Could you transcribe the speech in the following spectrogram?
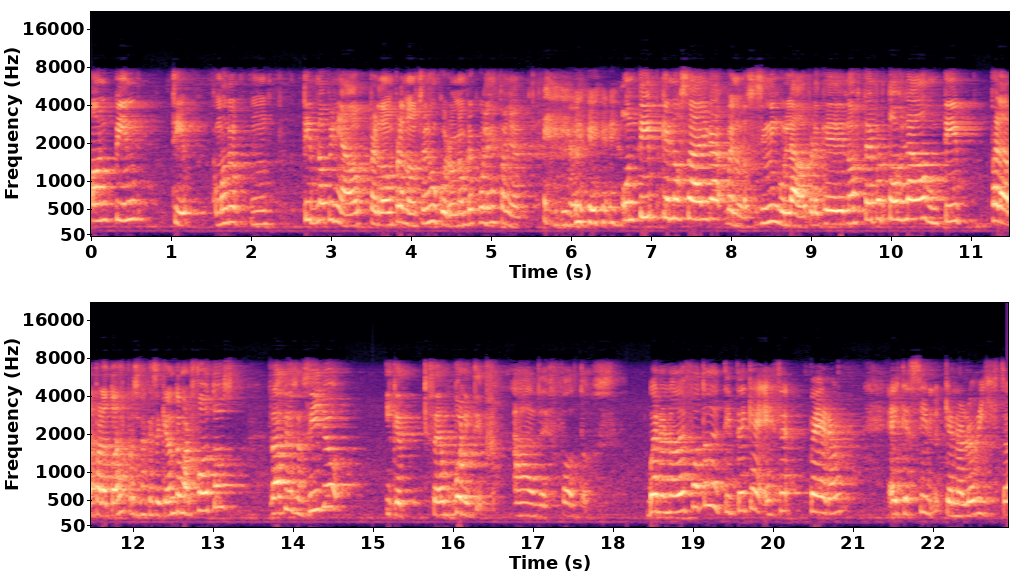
unpinned tip, como un tip no piñado, perdón, pero no se nos ocurre un nombre cool en español. un tip que no salga, bueno, no sé si en ningún lado, pero que no esté por todos lados, un tip para, para todas las personas que se quieran tomar fotos, rápido, sencillo y que sea un boni tip. Ah, de fotos. Bueno, no de fotos de tip de que este, pero el que sí, que no lo he visto,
